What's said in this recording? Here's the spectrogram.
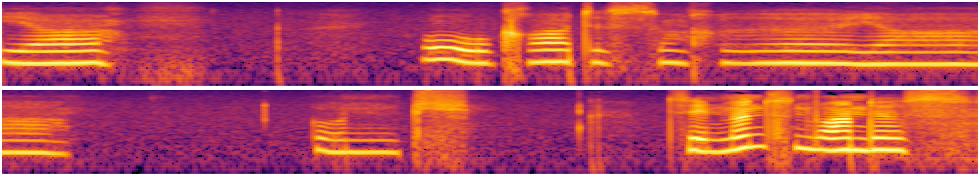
Ja. Oh, gratis Sache, ja. Und 10 Münzen waren das.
